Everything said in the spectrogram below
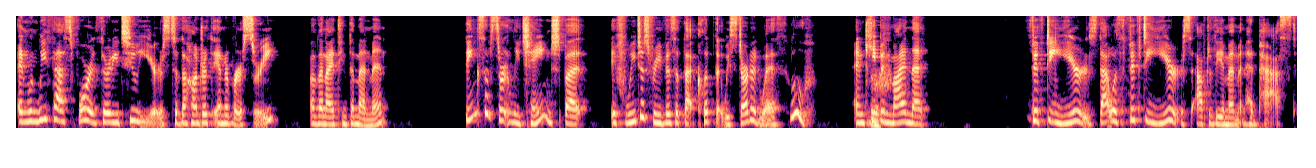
And when we fast forward 32 years to the 100th anniversary of the 19th Amendment, things have certainly changed. But if we just revisit that clip that we started with, whew, and keep Ugh. in mind that 50 years. That was 50 years after the amendment had passed.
